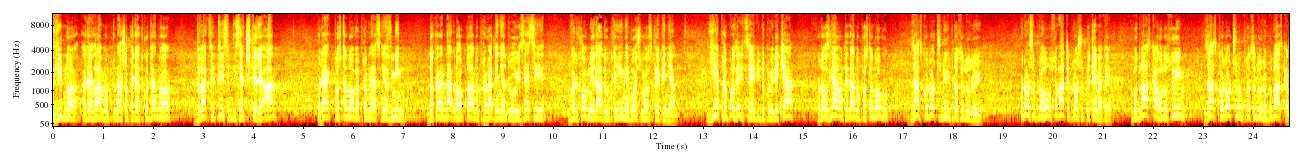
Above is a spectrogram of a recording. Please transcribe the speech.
згідно регламенту нашого порядку денного 2374а проект Постанови про внесення змін до календарного плану проведення другої сесії Верховної Ради України восьмого скликання. Є пропозиція від доповідача розглянути дану постанову за скороченою процедурою. Прошу проголосувати, прошу підтримати. Будь ласка, голосуємо за скорочену процедуру. Будь ласка.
